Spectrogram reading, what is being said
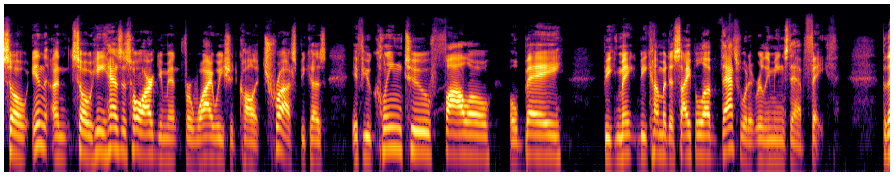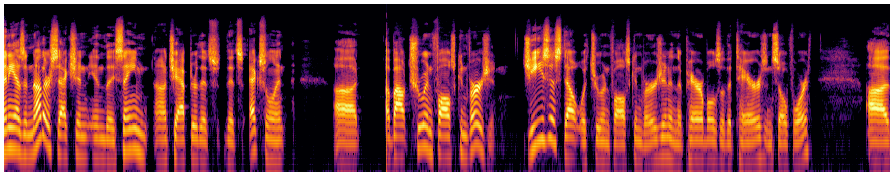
So in and so he has this whole argument for why we should call it trust because if you cling to, follow, obey, be, make, become a disciple of, that's what it really means to have faith. But then he has another section in the same uh, chapter that's that's excellent uh, about true and false conversion. Jesus dealt with true and false conversion in the parables of the tares and so forth. Uh,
